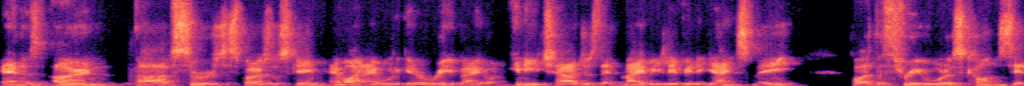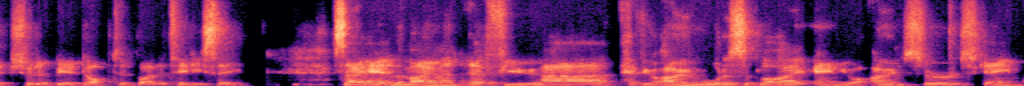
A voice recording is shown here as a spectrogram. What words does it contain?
and his own uh, sewage disposal scheme, am I able to get a rebate on any charges that may be levied against me by the three waters concept should it be adopted by the TDC? So at the moment, if you uh, have your own water supply and your own sewage scheme,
